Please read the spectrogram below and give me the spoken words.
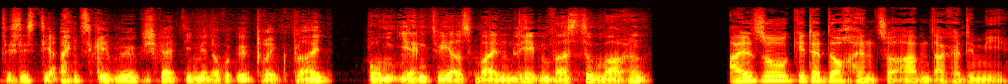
das ist die einzige Möglichkeit, die mir noch übrig bleibt, um irgendwie aus meinem Leben was zu machen. Also geht er doch hin zur Abendakademie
